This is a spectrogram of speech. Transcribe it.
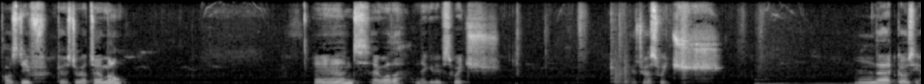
Positive goes to our terminal and our other negative switch. Goes to our switch. And that goes here.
